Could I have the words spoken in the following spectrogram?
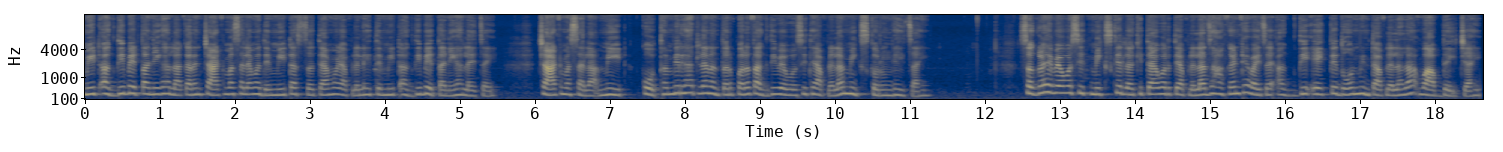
मीठ अगदी बेतानी घाला कारण चाट मसाल्यामध्ये मीठ असतं त्यामुळे आपल्याला इथे मीठ अगदी बेतानी घालायचं आहे. चाट मसाला मीठ कोथिंबीर घातल्यानंतर परत अगदी व्यवस्थित हे आपल्याला मिक्स करून घ्यायचं आहे. सगळं हे व्यवस्थित मिक्स केलं की त्यावरती आपल्याला झाकण ठेवायचं आहे. अगदी एक ते दोन मिनटं आपल्याला वाफ द्यायची आहे.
